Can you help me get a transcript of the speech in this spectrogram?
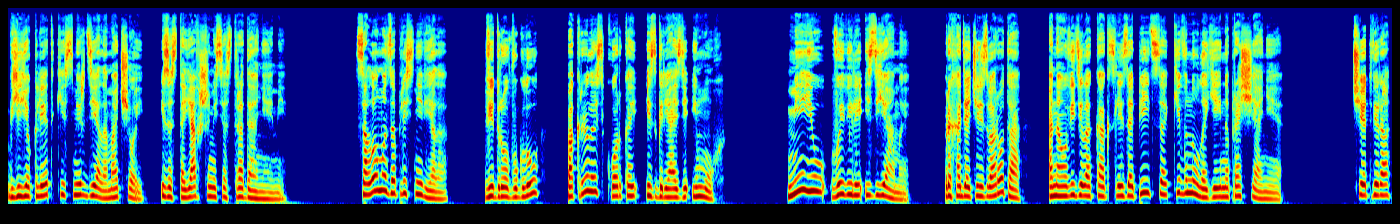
В ее клетке смердело мочой и застоявшимися страданиями. Солома заплесневела. Ведро в углу покрылось коркой из грязи и мух. Мию вывели из ямы. Проходя через ворота, она увидела, как слезопийца кивнула ей на прощание. Четверо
